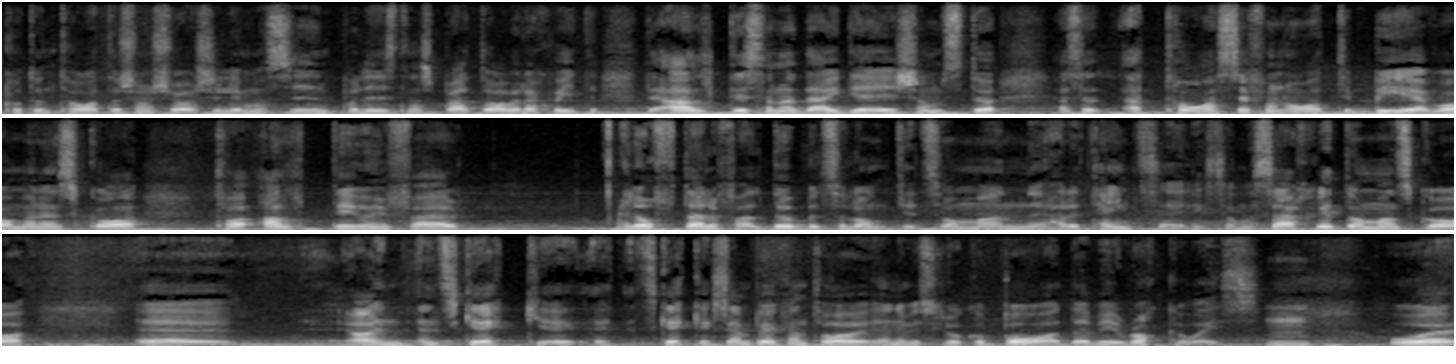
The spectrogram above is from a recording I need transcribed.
potentater som körs i limousin. Polisen har spärrat av hela skiten. Det är alltid sådana där grejer som stör. Alltså att ta sig från A till B, var man än ska, tar alltid ungefär eller ofta i alla fall, dubbelt så lång tid som man hade tänkt sig. Liksom. Och särskilt om man ska eh, Ja, en, en skräck, ett skräckexempel jag kan ta är när vi skulle åka och bada vid Rockaways. Och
